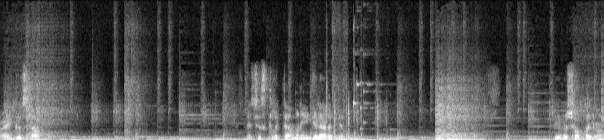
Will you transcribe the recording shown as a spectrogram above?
Alright, good stuff. Let's just collect that money and get out of here. Do we have a shop later on?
